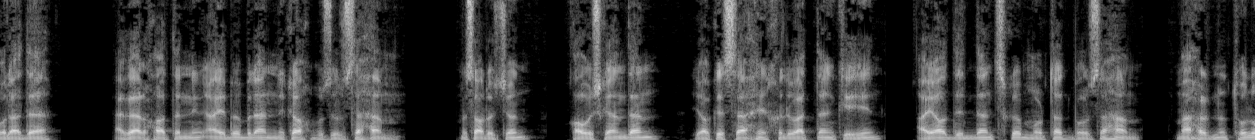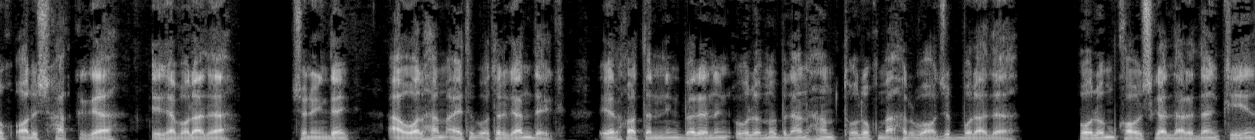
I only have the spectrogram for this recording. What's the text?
bo'ladi. Agar xotinning aybi bilan nikoh buzilsa ham misol uchun qovushgandan yoki sahih xilvatdan keyin ayol dindan chiqib murtad bo'lsa ham mahrni to'liq olish haqqiga ega bo'ladi. Shuningdek avval ham aytib o'tilgandek er xotinning birining o'limi bilan ham to'liq mahr vojib bo'ladi. O'lim qovushganlaridan keyin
